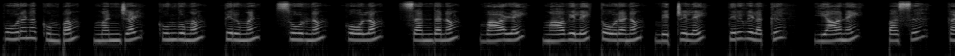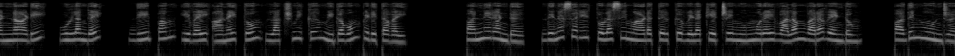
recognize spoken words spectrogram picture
பூரண கும்பம் மஞ்சள் குங்குமம் திருமண் சூர்ணம் கோலம் சந்தனம் வாழை மாவிலை தோரணம் வெற்றிலை திருவிளக்கு யானை பசு கண்ணாடி உள்ளங்கை தீபம் இவை அனைத்தும் லக்ஷ்மிக்கு மிகவும் பிடித்தவை. பன்னிரண்டு. தினசரி துளசி மாடத்திற்கு விளக்கேற்றி மும்முறை வலம் வர வேண்டும். பதிமூன்று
